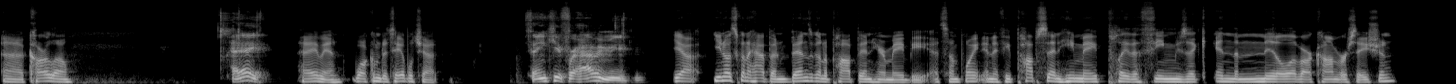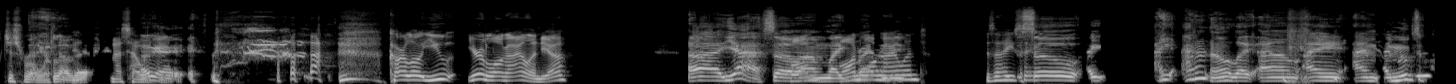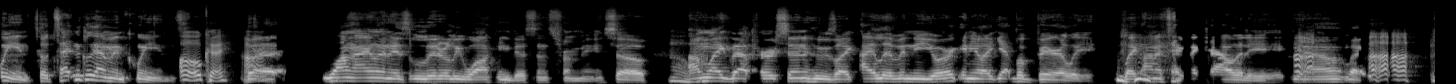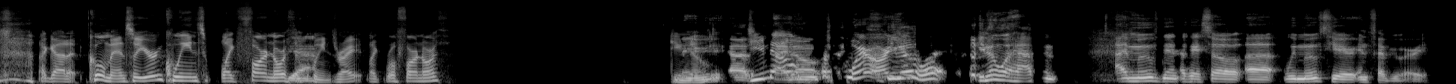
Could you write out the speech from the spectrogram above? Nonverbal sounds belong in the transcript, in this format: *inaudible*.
Uh, Carlo. Hey. Hey, man. Welcome to Table Chat. Thank you for having me. Yeah, you know what's going to happen? Ben's going to pop in here maybe at some point, and if he pops in, he may play the theme music in the middle of our conversation. Just roll with *laughs* Love it. it. That's how we Okay. do it. *laughs* Carlo, you you're in Long Island, yeah? Uh, yeah. So on I'm like on right Long Island. Is that how you say? it? So I, I, I don't know. Like, um, I, I'm, I moved to Queens, so technically I'm in Queens. Oh, okay. All but right. Long Island is literally walking distance from me. So Oh, I'm like that person who's like, I live in New York, and you're like, yeah, but barely. Like on a *laughs* technicality, you know, like *laughs* I got it. Cool, man. So you're in Queens, like far north Yeah. of Queens, right? Like real far north. Do you know? Uh, Do you know? *laughs* Where are you you? know what? You know what happened? I moved in. Okay, so uh, we moved here in February,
